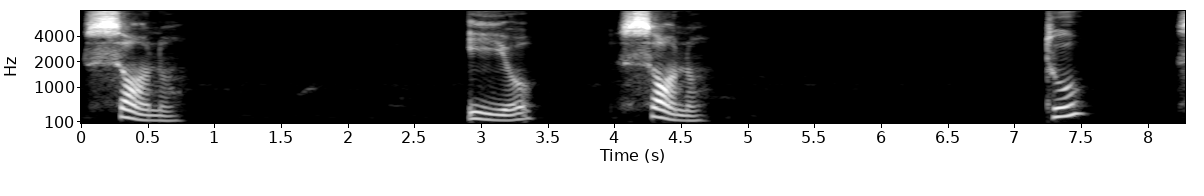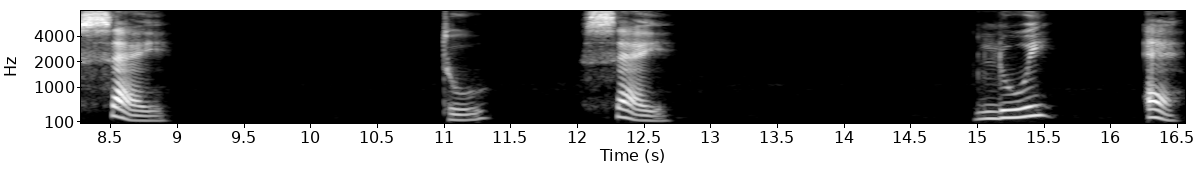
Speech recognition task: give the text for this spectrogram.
sono. Io sono. Tu sei. Tu sei. Lui è.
